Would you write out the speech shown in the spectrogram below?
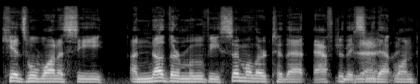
Kids will want to see another movie similar to that after they see that one,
